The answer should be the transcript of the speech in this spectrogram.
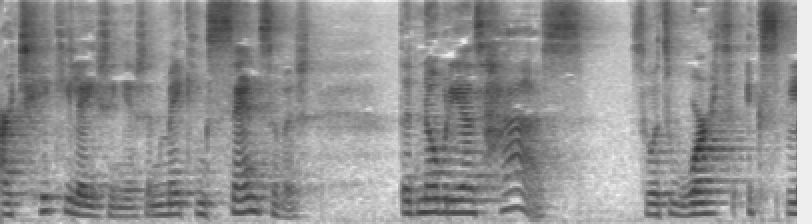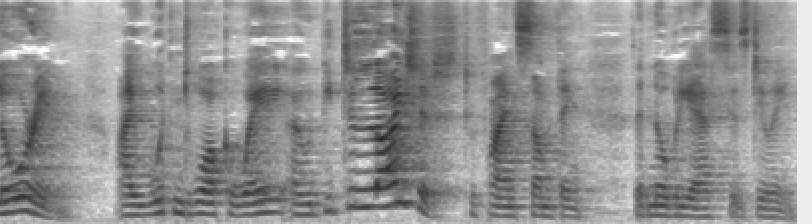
articulating it, and making sense of it that nobody else has. So it's worth exploring. I wouldn't walk away. I would be delighted to find something that nobody else is doing.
